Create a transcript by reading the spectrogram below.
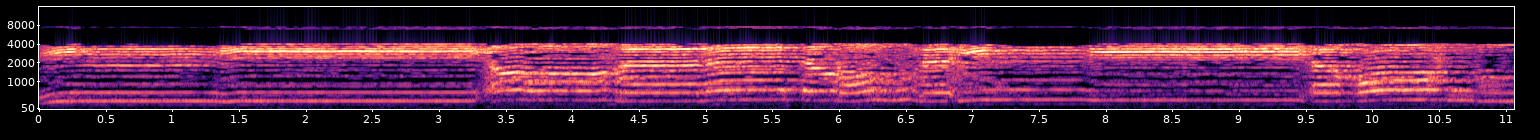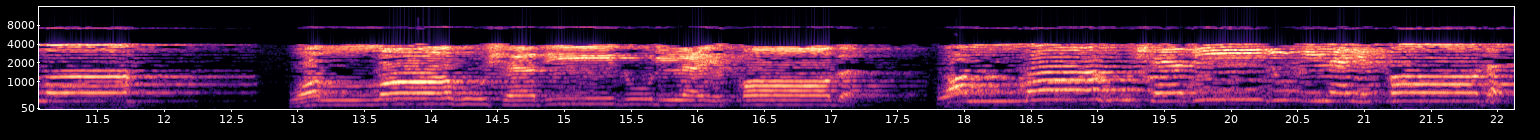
إني أرى ما لا ترون. إني أخاف الله. والله شديد العقاب. والله شديد العقاب.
